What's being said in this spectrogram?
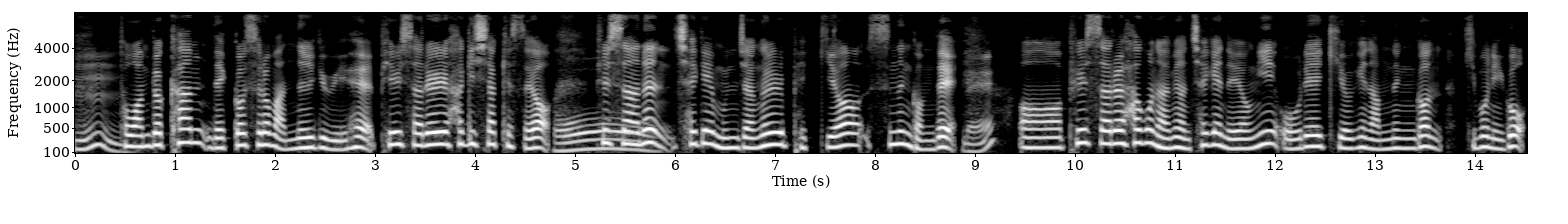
음. 더 완벽한 내 것으로 만들기 위해 필사를 하기 시작했어요. 오. 필사는 책의 문장을 베끼어 쓰는 건데, 네. 어, 필사를 하고 나면 책의 내용이 오래 기억에 남는 건 기본이고,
